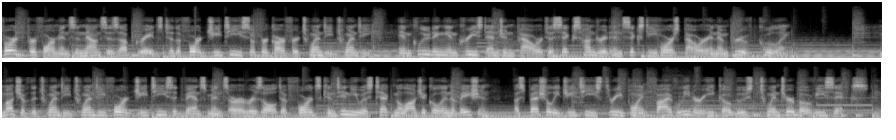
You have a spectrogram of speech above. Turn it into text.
Ford Performance announces upgrades to the Ford GT supercar for 2020, including increased engine power to 660 horsepower and improved cooling. Much of the 2020 Ford GT's advancements are a result of Ford's continuous technological innovation, especially GT's 3.5-liter EcoBoost twin-turbo V6.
